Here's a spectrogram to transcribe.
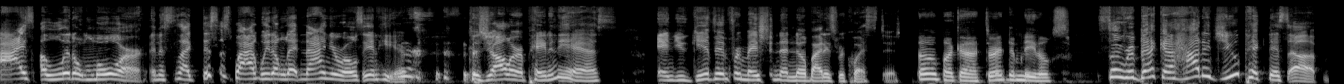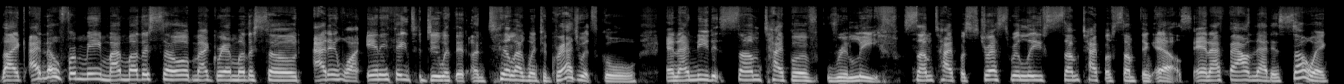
eyes a little more. And it's like, this is why we don't let nine year olds in here because y'all are a pain in the ass and you give information that nobody's requested. Oh my God, thread them needles. So, Rebecca, how did you pick this up? Like, I know for me, my mother sewed, my grandmother sewed. I didn't want anything to do with it until I went to graduate school and I needed some type of relief, some type of stress relief, some type of something else. And I found that in sewing.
